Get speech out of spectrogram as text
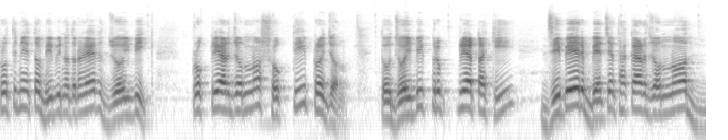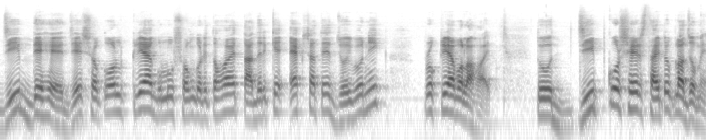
প্রতিনিয়ত বিভিন্ন ধরনের জৈবিক প্রক্রিয়ার জন্য শক্তি প্রয়োজন। তো জৈবিক প্রক্রিয়াটা কি? জীবের বেঁচে থাকার জন্য জীব দেহে যে সকল ক্রিয়াগুলো সংগঠিত হয়, তাদেরকে একসাথে জৈবনিক প্রক্রিয়া বলা হয়। তো জীবকোষের সাইটোপ্লাজমে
